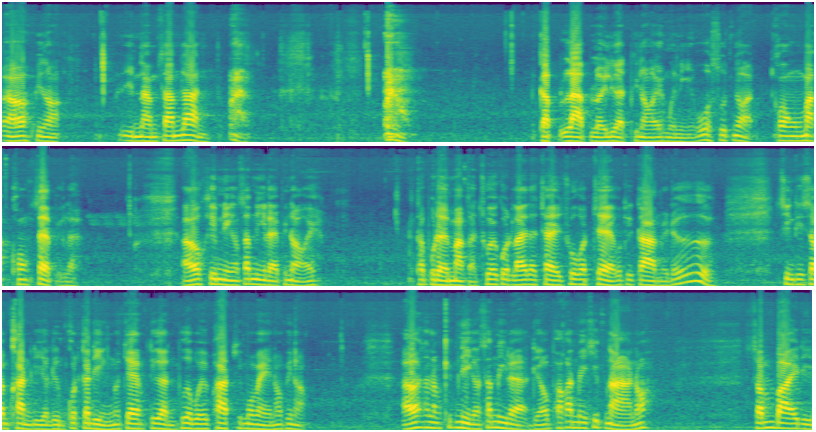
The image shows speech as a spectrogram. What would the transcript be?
เอาพี่น้องอิ่มน้ำสามล้าน กับลาบลอยเลือดพี่น้องเอ้ยมือนี้โอ้สุดยอดของมักของแซบอีกแล้วเอาคลิปนี้กันซ้ำนี้แหละพี่น้อย ถ้าผู้ใดมักก็ช่วยกดไลค์ถ้าใช่ช่วยกดแชร์กดติดตามหน่อยเด้อสิ่งที่สำคัญก็อย่าลืมกดกระดิ่งมาแจ้งเตือนเพื่อบ่ให้พลาดคลิปใหม่ๆเนาะพี่น้องเอาสำหรับคลิปนี้กันซ้ำนี้แหละเดี๋ยวพักกันไม่คลิปหนาเนาะสบายดี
